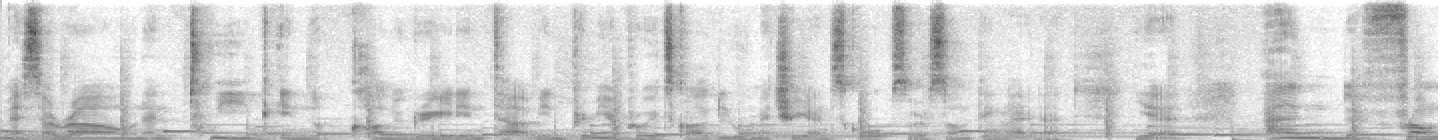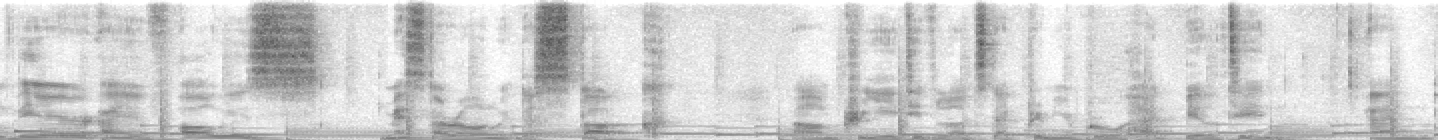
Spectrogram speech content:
mess around and tweak in the color grading tab. In Premiere Pro, it's called Lumetri and Scopes or something like that. Yeah. And from there, I've always messed around with the stock um, creative LUTs that Premiere Pro had built in. And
